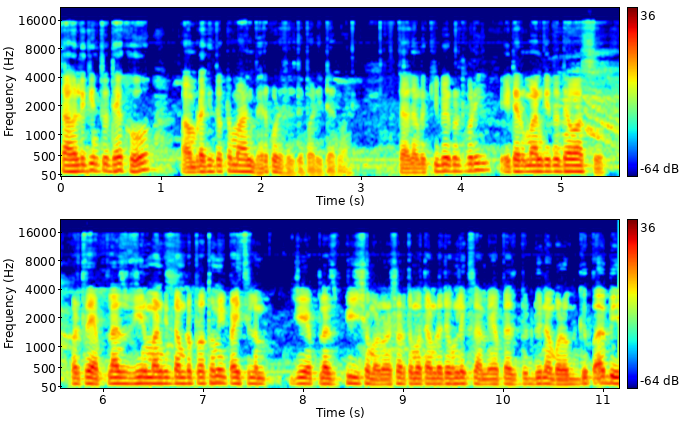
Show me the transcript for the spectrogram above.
তাহলে কিন্তু দেখো, আমরা কিন্তু একটা মান বের করে ফেলতে পারি এটার মান তাহলে আমরা কী বের করতে পারি? এটার মান কিন্তু দেওয়া আছে। অর্থাৎ এ প্লাস ভির মান কিন্তু আমরা প্রথমেই পাইছিলাম যে এ প্লাস বি সমান মানে শর্ত মতো আমরা যখন লিখলাম এ প্লাস দুই নম্বর পাবি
